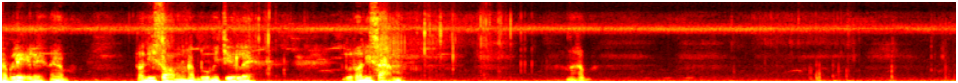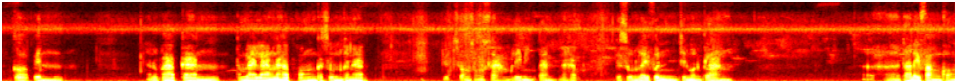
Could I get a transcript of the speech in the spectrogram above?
นะครับเละเลยนะครับ ตอนที่สองนะครับ ดูไม่จืดเลย ดูตอนที่สามนะครับ ก็เป็นอนุภาพการทำลายล้างนะครับ ของกระสุนขนาดจุดสองสองสามเลมิงตันนะครับ กระสุนไรเฟิลจำนวนกลางถ้าในฝั่งของ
